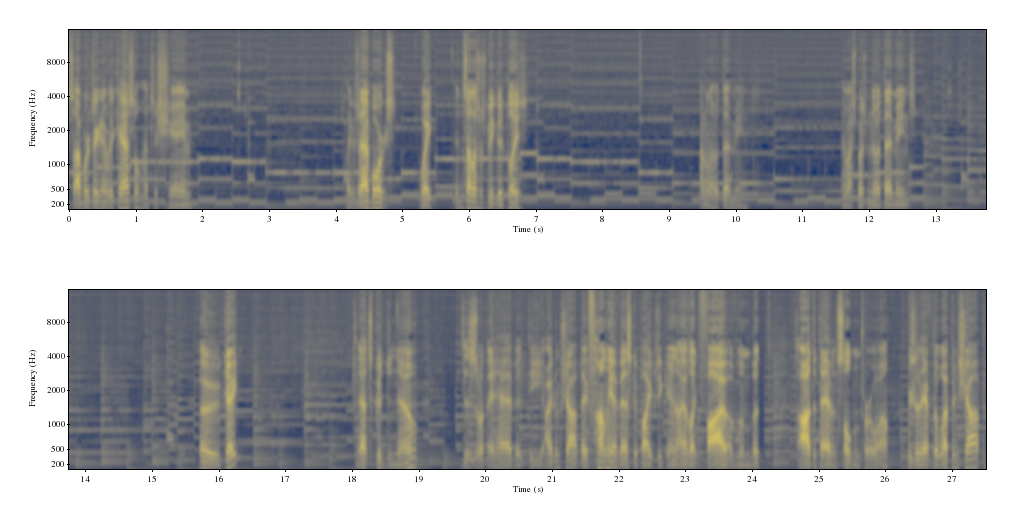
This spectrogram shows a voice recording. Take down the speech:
Cyborg's taking over the castle? That's a shame. Like if Cyborg's... Wait, isn't Satellite supposed to be a good place? I don't know what that means. Am I supposed to know what that means? Okay. That's good to know. This is what they have at the item shop. They finally have escapipes again. I have like five of them, but it's odd that they haven't sold them for a while. Where they have the weapon shop.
